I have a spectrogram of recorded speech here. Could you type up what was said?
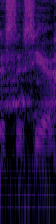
this this year.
